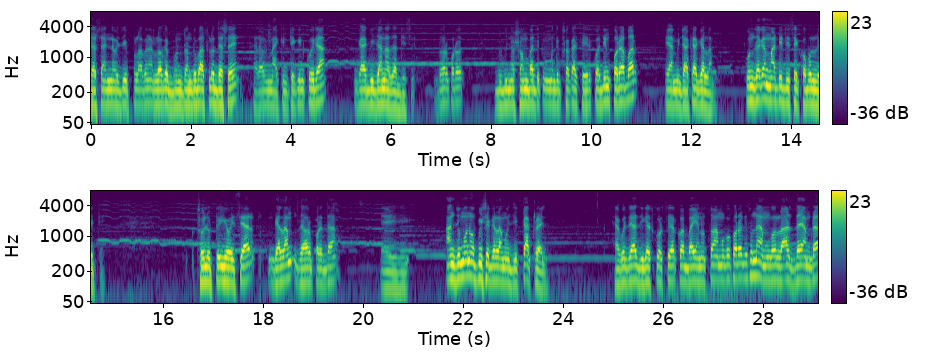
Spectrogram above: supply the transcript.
দেশে আইনে ওই যে পোলাবেনার লগের বন্ধু বান্ধব আসলো দেশে। এরা ওই মাইকিন টেকিন কইরা গায়ে বি জানাজা দিছে। দেওয়ার পরে বিভিন্ন সাংবাদিক সাংবাদিক সকাশে এর কদিন পরে আবার এ আমি ঢাকা গেলাম। কোন জায়গায় মাটি দিছে খবর লইতে? শৈলটু ইয়ে হয়েছে আর গেলাম, যাওয়ার পরে দা এই আঞ্জুমান অফিসে গেলাম ওই যে কাকরাইল। হ্যাঁ যা জিজ্ঞেস করছি আর কয়, ভাই, এন তো আমাকে করার কিছু না আমাকে লাশ দেয় আমরা।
